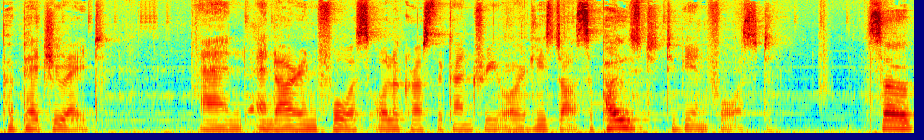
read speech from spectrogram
perpetuate and, and are in force all across the country, or at least are supposed to be enforced. So,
